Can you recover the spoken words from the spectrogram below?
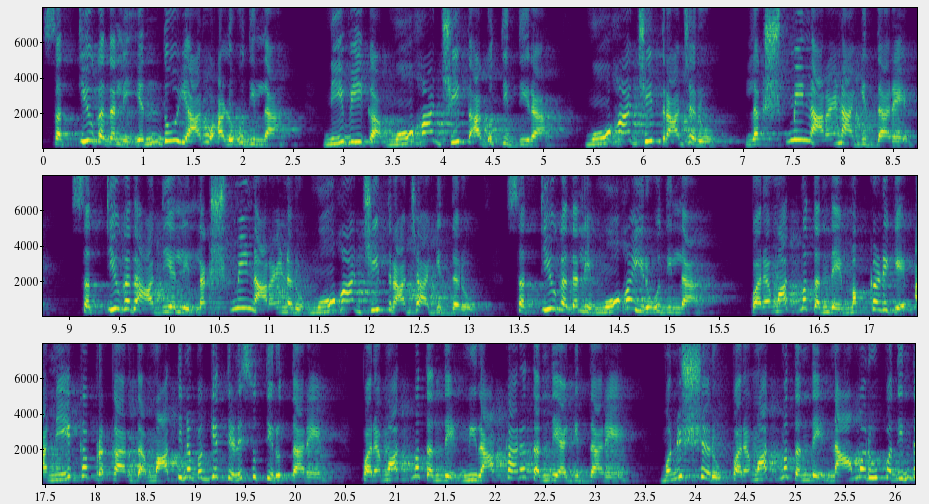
ಸತ್ಯುಗದಲ್ಲಿ ಎಂದೂ ಯಾರು ಅಳುವುದಿಲ್ಲ. ನೀವೀಗ ಮೋಹಾಜೀತ್ ಆಗುತ್ತಿದ್ದೀರಾ? ಮೋಹಾಜೀತ್ ರಾಜರು ಲಕ್ಷ್ಮೀ ನಾರಾಯಣ ಆಗಿದ್ದಾರೆ. ಸತ್ಯುಗದ ಆದಿಯಲ್ಲಿ ಲಕ್ಷ್ಮೀ ನಾರಾಯಣರು ಮೋಹಾಜೀತ್ ರಾಜ ಆಗಿದ್ದರು. ಸತ್ಯುಗದಲ್ಲಿ ಮೋಹ ಇರುವುದಿಲ್ಲ. ಪರಮಾತ್ಮ ತಂದೆ ಮಕ್ಕಳಿಗೆ ಅನೇಕ ಪ್ರಕಾರದ ಮಾತಿನ ಬಗ್ಗೆ ತಿಳಿಸುತ್ತಿರುತ್ತಾರೆ. ಪರಮಾತ್ಮ ತಂದೆ ನಿರಾಕಾರ ತಂದೆಯಾಗಿದ್ದಾರೆ. ಮನುಷ್ಯರು ಪರಮಾತ್ಮ ತಂದೆ ನಾಮರೂಪದಿಂದ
